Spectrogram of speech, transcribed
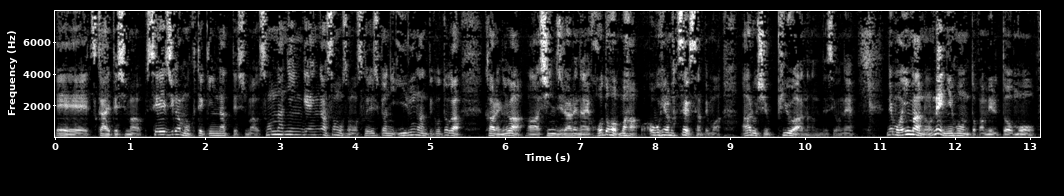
えー、使えてしまう。政治が目的になってしまう。そんな人間がそもそも政治家にいるなんてことが彼には信じられないほど、まあ、大平正義さんってまあ、ある種ピュアなんですよね。でも今のね、日本とか見るともう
